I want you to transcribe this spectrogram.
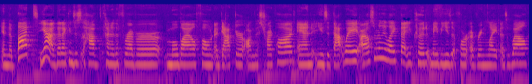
in the butt. Yeah then I can just have kind of the forever mobile phone adapter on this tripod and use it that way. I also really like that you could maybe use it for a ring light as well.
